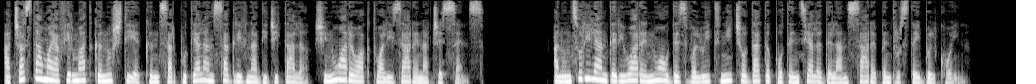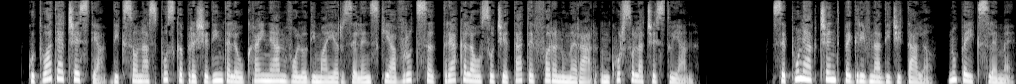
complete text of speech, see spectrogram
Aceasta a mai afirmat că nu știe când s-ar putea lansa grivna digitală și nu are o actualizare în acest sens. Anunțurile anterioare nu au dezvăluit niciodată potențială de lansare pentru stablecoin. Cu toate acestea, Dixon a spus că președintele ucrainean Volodymyr Zelensky a vrut să treacă la o societate fără numerar în cursul acestui an. Se pune accent pe grivna digitală, nu pe XLM.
